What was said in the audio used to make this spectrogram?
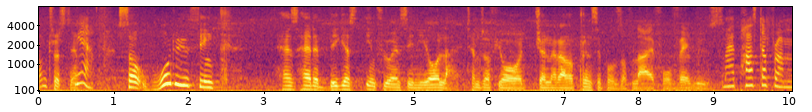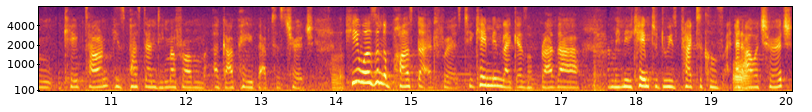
Interesting. Yeah. So, who do you think has had the biggest influence in your life terms of your general principles of life or values? My pastor from Cape Town, he's Pastor Ndima from Agape Baptist Church. Hmm. He wasn't a pastor at first. He came in like as a brother. I mean, he came to do his practicals at Oh. our church,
